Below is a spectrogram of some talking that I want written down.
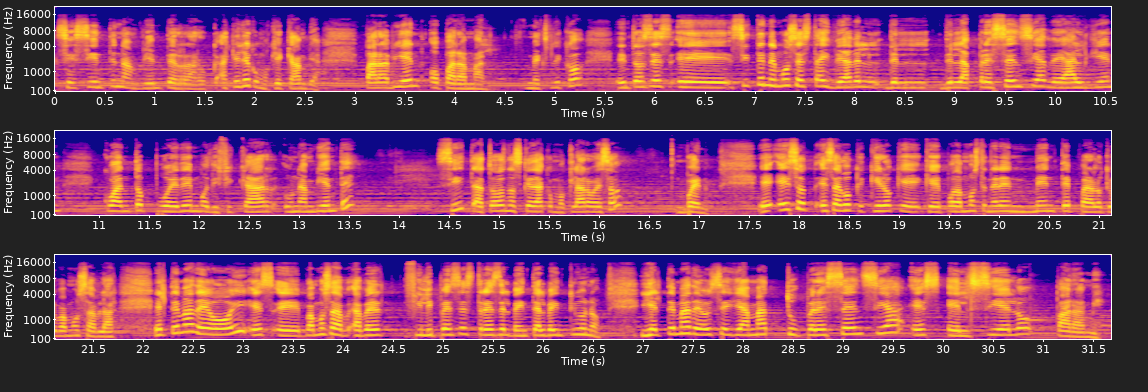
se siente un ambiente raro, aquello como que cambia, para bien o para mal. ¿Me explico? Entonces, eh, sí tenemos esta idea de la presencia de alguien, cuánto puede modificar un ambiente. ¿Sí? ¿A todos nos queda como claro eso? Bueno, eh, eso es algo que quiero que, podamos tener en mente para lo que vamos a hablar. El tema de hoy es, eh, vamos a, a, ver Filipenses 3 del 20 al 21, y el tema de hoy se llama Tu presencia es el cielo para mí.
